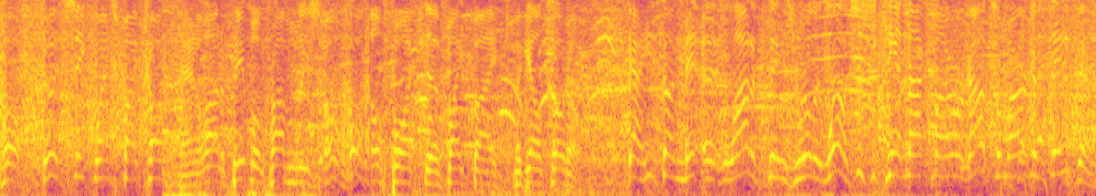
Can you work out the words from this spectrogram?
Oh, good sequence by Cotto. And a lot of people probably. Oh, well fought uh, fight by Miguel Cotto. Yeah, he's done a lot of things really well. It's just you can't knock Mayorga out, so Mayorga stays there.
